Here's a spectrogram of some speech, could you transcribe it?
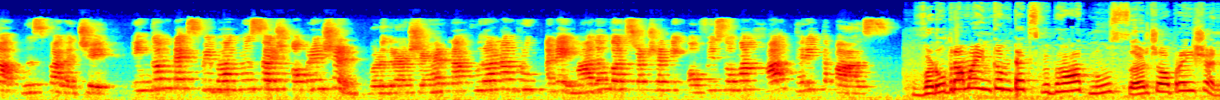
આપનું સ્વાગત છે. ઇન્કમ ટેક્સ વિભાગનું સર્ચ ઓપરેશન વડોદરા શહેરના પુરાના ગ્રુપ અને માધવ કન્સ્ટ્રક્શનની ઓફિસોમાં હાથ ધરી તપાસ. વડોદરામાં ઇન્કમ ટેક્સ વિભાગનું સર્ચ ઓપરેશન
